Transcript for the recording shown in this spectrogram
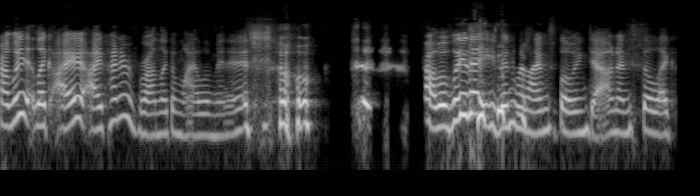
probably like I I kind of run like a mile a minute, so probably that even when I'm slowing down, I'm still like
